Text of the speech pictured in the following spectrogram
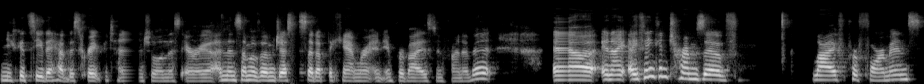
and you could see they have this great potential in this area and then some of them just set up the camera and improvised in front of it. Uh, and I, I think in terms of live performance,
